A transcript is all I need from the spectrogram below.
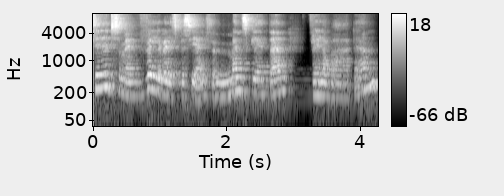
tid som är väldigt, väldigt speciell för mänskligheten, för hela världen.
